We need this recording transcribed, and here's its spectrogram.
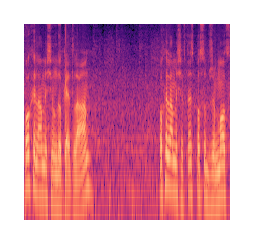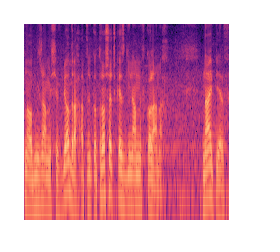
Pochylamy się do ketla. Pochylamy się w ten sposób, że mocno obniżamy się w biodrach, a tylko troszeczkę zginamy w kolanach. Najpierw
